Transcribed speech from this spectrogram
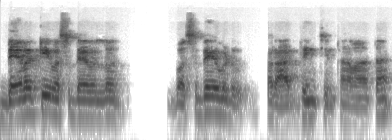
దేవకి వసుదేవుల్లో వసుదేవుడు ప్రార్థించిన తర్వాత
